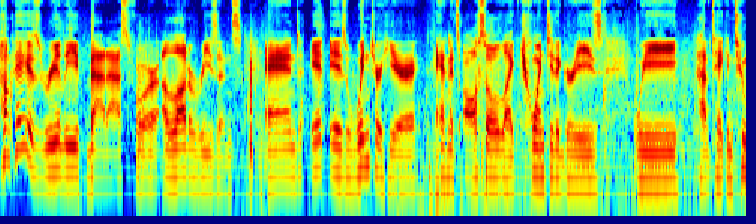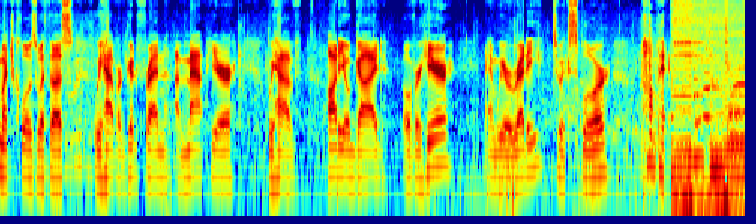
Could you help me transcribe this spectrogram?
Pompeii is really badass for a lot of reasons and it is winter here and it's also like 20 degrees. We have taken too much clothes with us. We have our good friend a map here. We have audio guide over here and we are ready to explore Pompeii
